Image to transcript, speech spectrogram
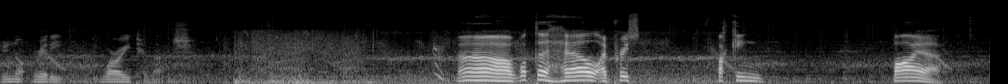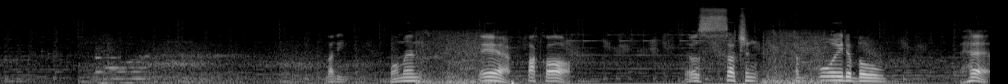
do not really worry too much. Ah, oh, what the hell? I pressed fucking fire. Bloody woman. Yeah, fuck off. It was such an avoidable hit.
